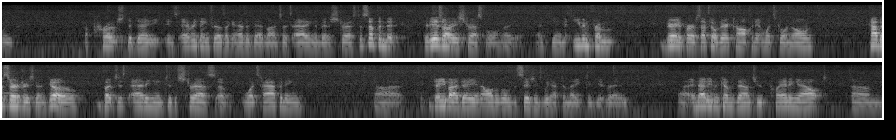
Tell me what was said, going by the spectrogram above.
we've approached the date is everything feels like it has a deadline, so it's adding a bit of stress to something that that is already stressful. Again, even from very first, I feel very confident in what's going on, how the surgery is going to go, but just adding into the stress of what's happening uh, day by day and all the little decisions we have to make to get ready. Uh, and that even comes down to planning out um,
